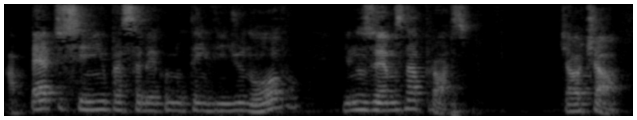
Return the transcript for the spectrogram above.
aperte o sininho para saber quando tem vídeo novo e nos vemos na próxima. Tchau, tchau.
